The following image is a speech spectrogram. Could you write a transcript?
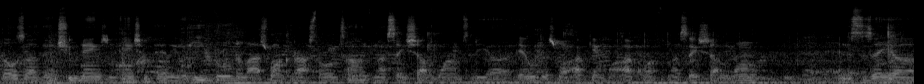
Those are their true names in ancient Paleo Hebrew, the last one Kadash, the old tongue. And I say Shalom to the uh, elders, Wa'akim, Wa'akwaf, and I say Shalom. And this is a uh,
